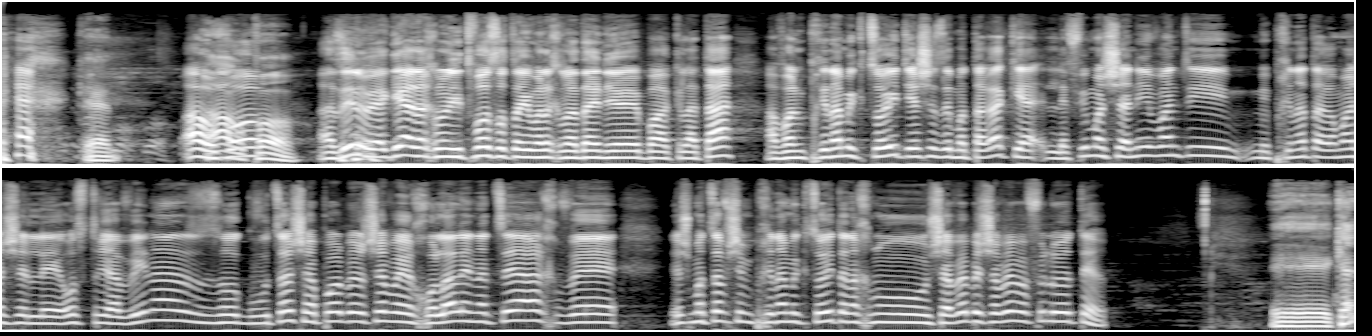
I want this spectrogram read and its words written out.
כן. אה, הוא, אה, הוא פה? אז הנה, הוא יגיע, אנחנו נתפוס אותו אם אנחנו עדיין נהיה בהקלטה. אבל מבחינה מקצועית יש איזו מטרה, כי לפי מה שאני הבנתי, מבחינת הרמה של אה, אוסטריה ווינה, זו קבוצה שהפועל באר שבע יכולה לנצח, ויש מצב שמבחינה מקצועית אנחנו שווה בשווה ואפילו יותר. אה, כן,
